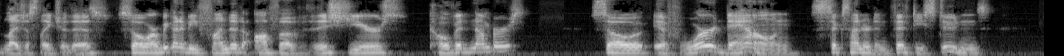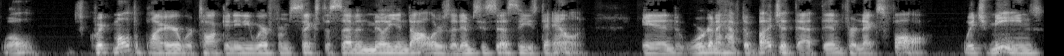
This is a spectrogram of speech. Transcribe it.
legislature this, so are we going to be funded off of this year's COVID numbers? So if we're down 650 students, well, it's quick multiplier. We're talking anywhere from six to seven million dollars that MCCSC is down. And we're going to have to budget that then for next fall which means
